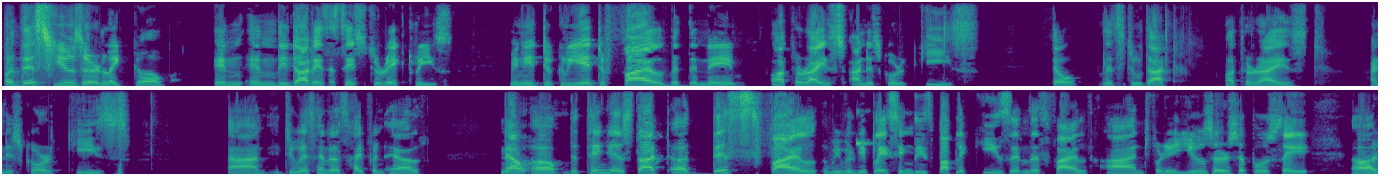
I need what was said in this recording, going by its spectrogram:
for this user, like uh, in in the .ssh directories, we need to create a file with the name authorized underscore keys. So let's do that. Authorized underscore keys and usns hyphen l. Now, uh, the thing is that uh, this file, we will be placing these public keys in this file. And for a user, suppose say uh,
